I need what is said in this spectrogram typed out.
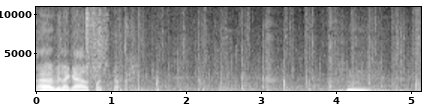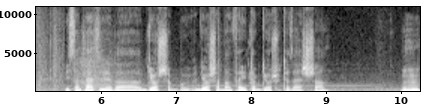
Elvileg elfogytak. Hmm. Viszont lehet, hogy oda gyorsabb, gyorsabban feljutok gyors utazással. Uh-huh.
